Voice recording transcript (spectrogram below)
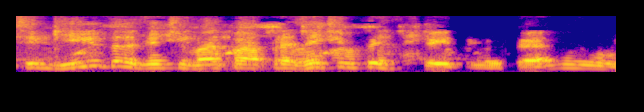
Seguida a gente vai para Presente Imperfeito, meu. Que é um,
